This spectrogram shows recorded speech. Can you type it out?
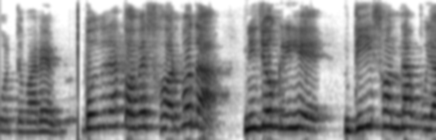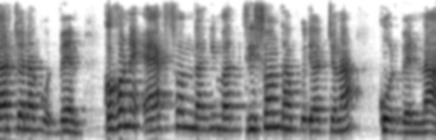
করতে পারেন। বন্ধুরা, তবে সর্বদা নিজ গৃহে দ্বি সন্ধ্যা পূজার্চনা করবেন। কখনো এক সন্ধ্যা কিংবা ত্রিসন্ধ্যা পূজার্চনা করবেন না।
